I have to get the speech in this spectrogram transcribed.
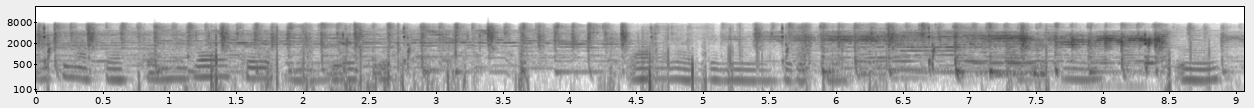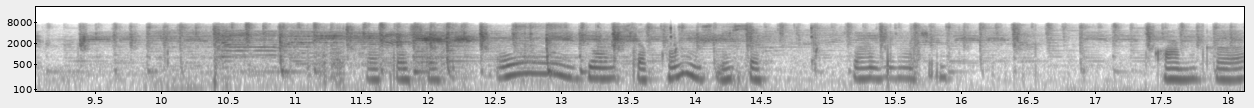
Bütün arkadaşlarımıza yapmamız gerekiyor. Var vermemiz gerekiyor. Arkadaşlar. Ooo 12 dakika olmuş neyse. Sonra bir maçım. Kanka.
